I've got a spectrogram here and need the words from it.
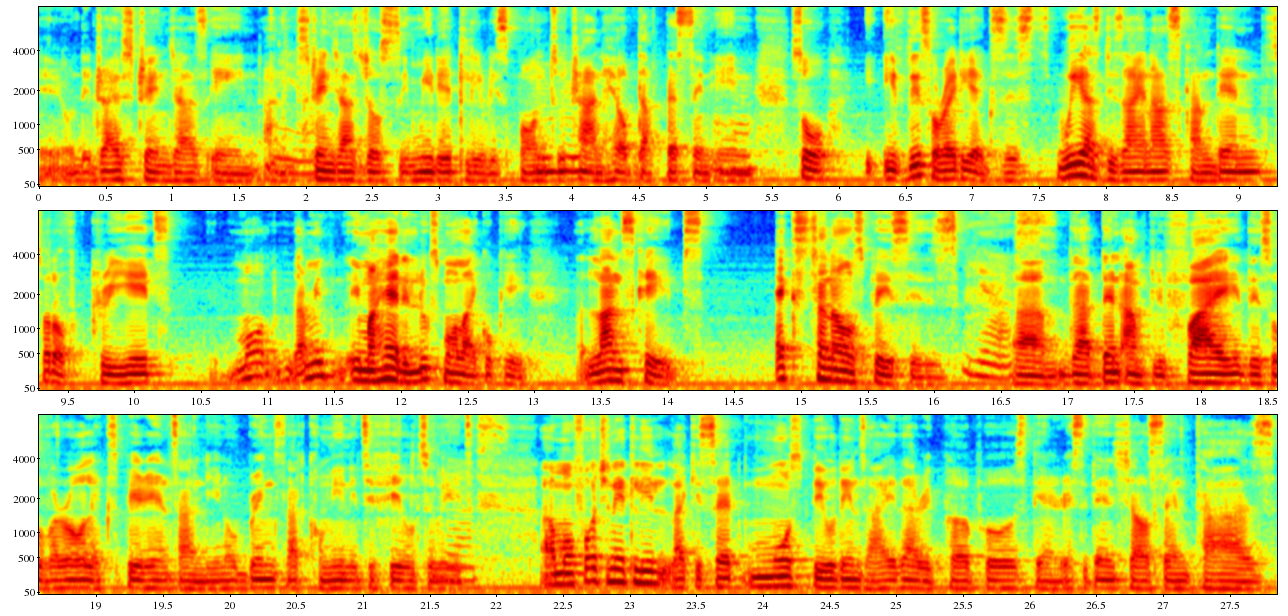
you know, they drive strangers in, and strangers just immediately respond to try and help that person in. So, if this already exists, we as designers can then sort of create more. I mean, in my head, it looks more like okay, landscapes, external spaces Yes. um, that then amplify this overall experience and you know brings that community feel to it. Yes. Um, unfortunately, like you said, most buildings are either repurposed, they're residential centers.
